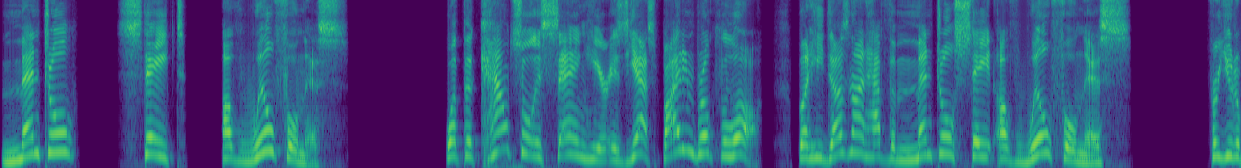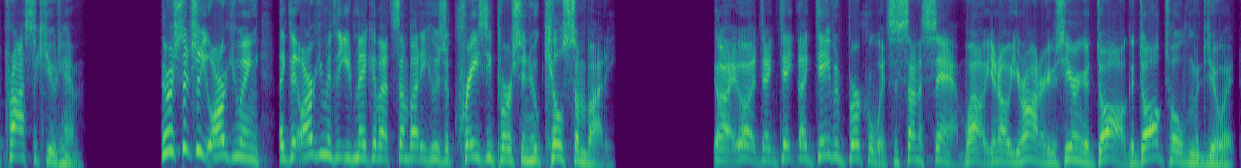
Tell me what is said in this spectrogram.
mental state of willfulness. What the counsel is saying here is yes, Biden broke the law, but he does not have the mental state of willfulness for you to prosecute him. They're essentially arguing like the argument that you'd make about somebody who's a crazy person who kills somebody. Like, oh, like, David Berkowitz, the son of Sam. Well, you know, Your Honor, he was hearing a dog. A dog told him to do it.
